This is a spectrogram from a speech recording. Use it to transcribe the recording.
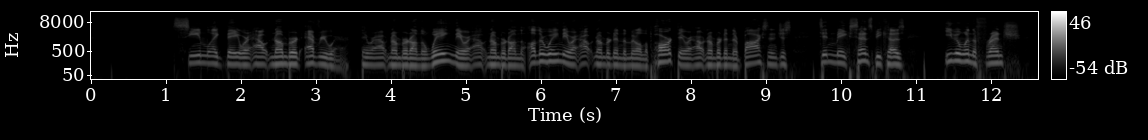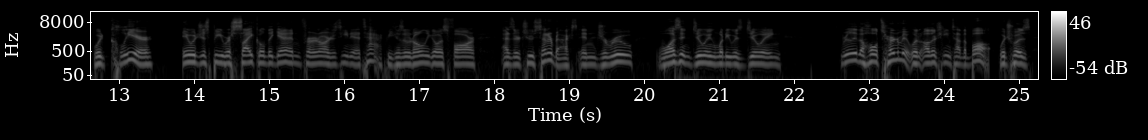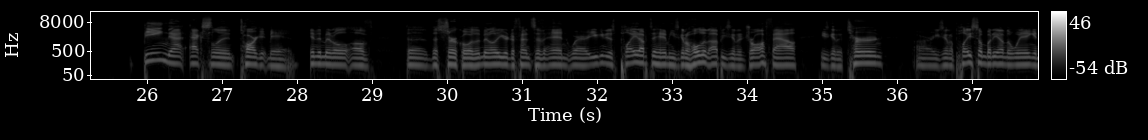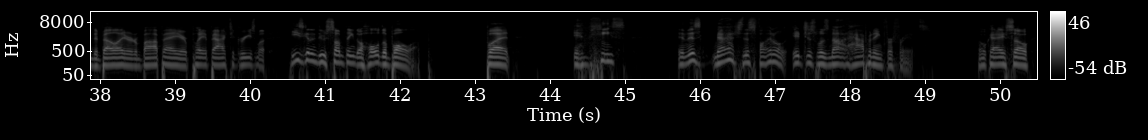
seemed like they were outnumbered everywhere. They were outnumbered on the wing, they were outnumbered on the other wing, they were outnumbered in the middle of the park, they were outnumbered in their box, and it just didn't make sense because even when the French would clear, it would just be recycled again for an Argentina attack because it would only go as far as their two center backs. And Giroud wasn't doing what he was doing really the whole tournament when other teams had the ball, which was being that excellent target man in the middle of the the circle in the middle of your defensive end where you can just play it up to him. He's going to hold it up. He's going to draw a foul. He's going to turn or he's going to play somebody on the wing into Dembele or Mbappe or play it back to Griezmann. He's going to do something to hold the ball up. But in these in this match, this final, it just was not happening for France. Okay? So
